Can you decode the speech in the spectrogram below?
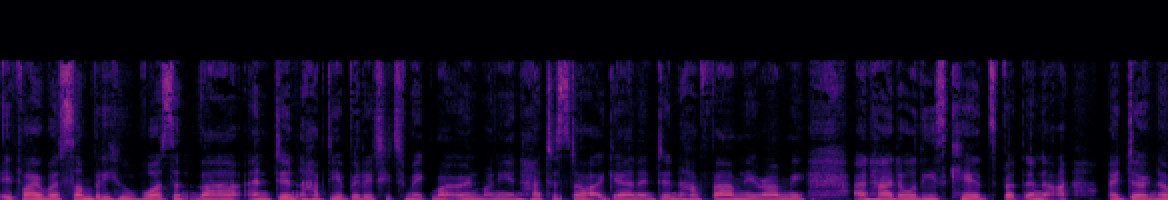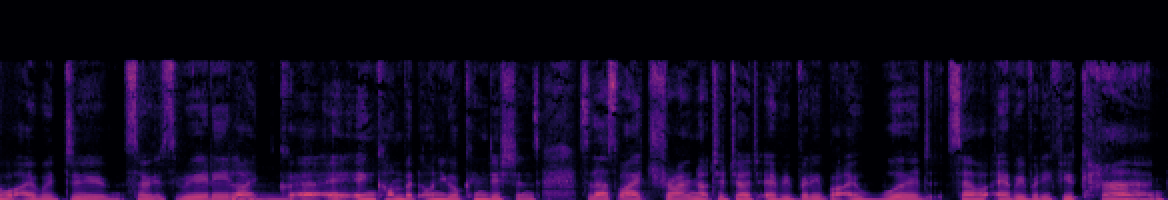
If I was somebody who wasn't that and didn't have the ability to make my own money and had to start again and didn't have family around me and had all these kids, but then I, I don't know what I would do. So it's really like mm. uh, incumbent on your conditions. So that's why I try not to judge everybody, but I would tell everybody if you can,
